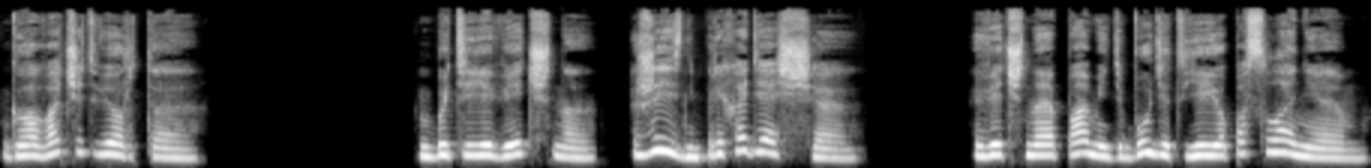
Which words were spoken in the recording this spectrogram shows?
Глава четвертая. Бытие вечно, жизнь приходящая. Вечная память будет ее посланием.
